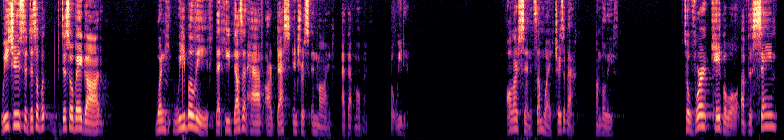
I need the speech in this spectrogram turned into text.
We choose to disobey God when he, we believe that He doesn't have our best interests in mind at that moment, but we do. All our sin, in some way, trace it back unbelief. So if we're capable of the same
